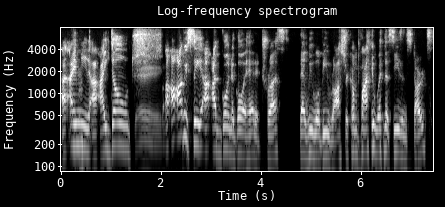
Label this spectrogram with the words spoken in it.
I, I mean, I, I don't. Dang. Obviously, I, I'm going to go ahead and trust that we will be roster compliant when the season starts.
